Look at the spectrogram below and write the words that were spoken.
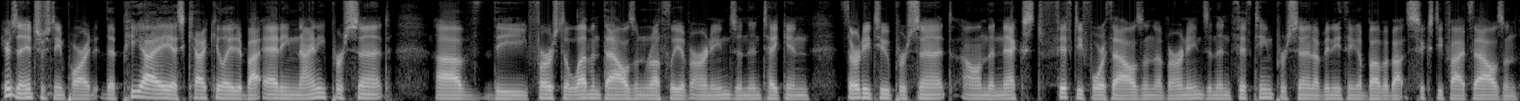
here's an interesting part the PIA is calculated by adding 90% of the first 11,000 roughly of earnings and then taking 32% on the next 54,000 of earnings and then 15% of anything above about 65,000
